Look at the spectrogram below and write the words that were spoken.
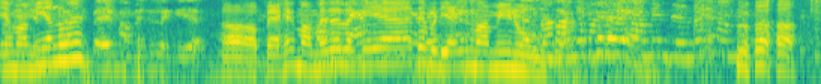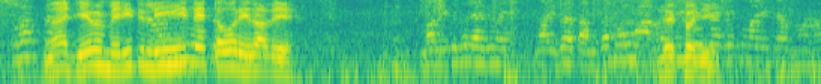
ਇਹ ਮਾਮੀ ਵੱਲੋਂ ਹੈ। ਪੈਸੇ ਮਾਮੇ ਦੇ ਲੱਗੇ ਆ। ਹਾਂ ਪੈਸੇ ਮਾਮੇ ਦੇ ਲੱਗੇ ਆ ਤੇ ਵਡਿਆਈ ਮਾਮੀ ਨੂੰ। ਹਾਂ ਜੇਬ ਮੇਰੀ ਢਿੱਲੀ ਤੇ ਟੋਰ ਇਹਦਾ ਦੇ। ਮਾਮੀ ਕਿੱਥੋਂ ਲੈ ਕੇ ਆਏ? ਮਾਮੀ ਦਾ ਕੰਮ ਕਰਨਾ ਦੇਖੋ ਜੀ। ਕਮਾਈ ਕਰਨਾ।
